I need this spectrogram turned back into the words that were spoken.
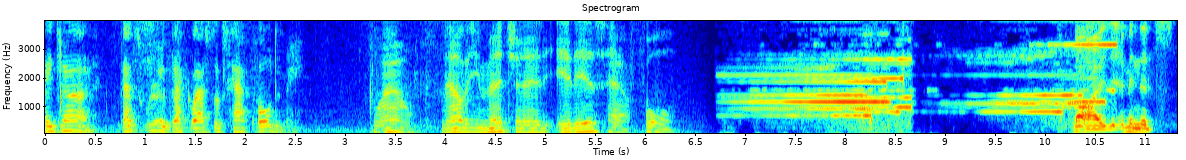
Hey, John, that's weird. That glass looks half full to me. Wow, now that you mention it, it is half full. No, I, I mean it's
